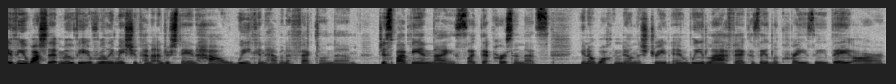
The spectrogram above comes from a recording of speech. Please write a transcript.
if you watch that movie it really makes you kind of understand how we can have an effect on them just by being nice. Like that person that's, you know, walking down the street and we laugh at because they look crazy. They are,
